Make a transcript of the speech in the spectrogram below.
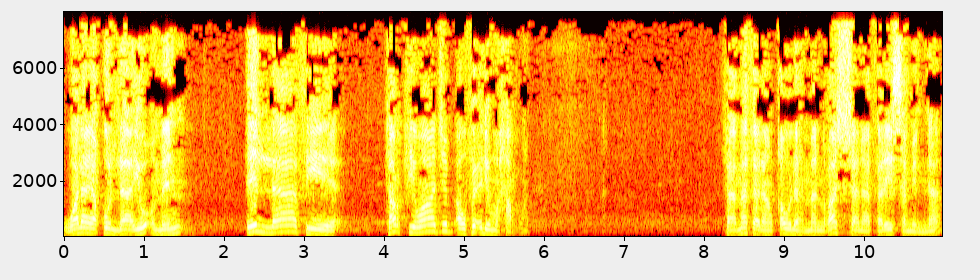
ولا يقول لا يؤمن إلا في ترك واجب أو فعل محرم. فمثلا قوله من غشنا فليس منا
